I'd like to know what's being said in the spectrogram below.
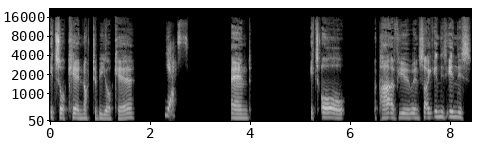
it's okay not to be okay. Yes. And it's all a part of you. And so in this, in this,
